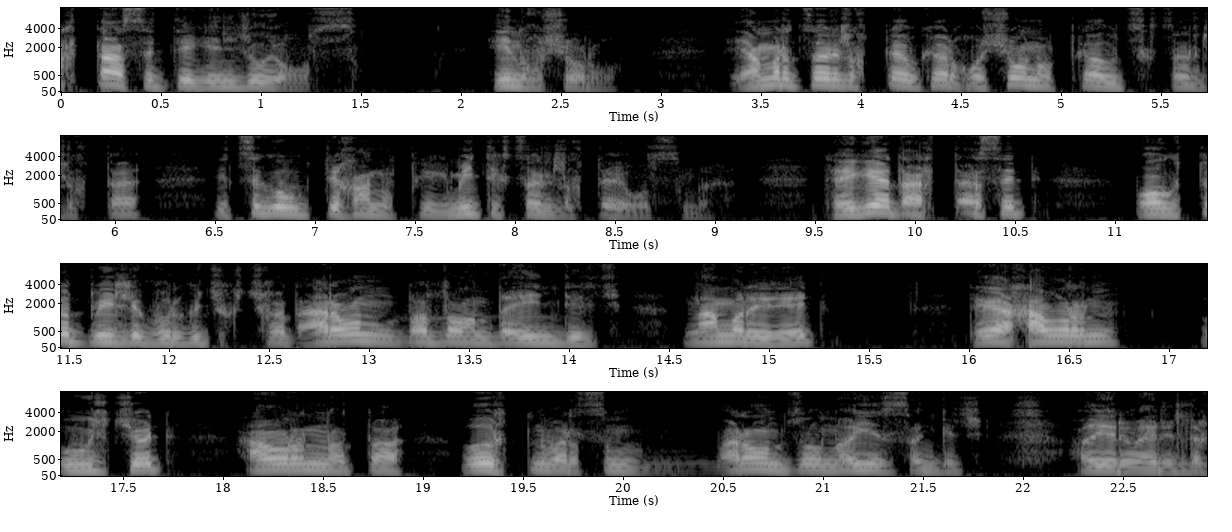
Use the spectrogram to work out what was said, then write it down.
артаасдыг энэ рүү явуулсан. Энэ хушуу руу. Ямар зоригтой вэхээр хушуу нутгаа үзэх зоригтой, эцэг өвгдийнхаа нутгийг мэдэх зоригтой явуулсан байна. Тэгээд артаасд богдод бэлэг хөргөж өгчхөд 17 онд энд ирж намар ирээд тэгээ хавар нь өвлжөөд хавар нь одоо өөрт нь барсан баруун зүүн ноён сан гэж хоёр барилга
